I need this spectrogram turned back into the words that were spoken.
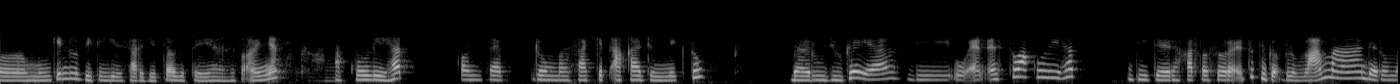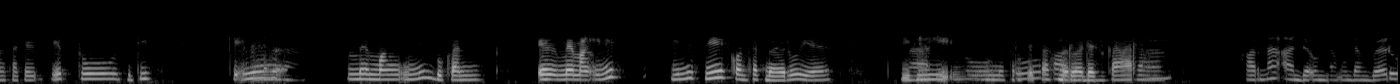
eh, mungkin lebih tinggi di Sarjito gitu ya. Soalnya aku lihat konsep rumah sakit akademik tuh baru juga ya di UNS tuh aku lihat di daerah Kartosura itu juga belum lama ada rumah sakit itu jadi kayaknya Heeh. memang ini bukan eh memang ini ini sih konsep baru ya jadi Nah, itu universitas tuh baru ada sekarang Karena ada undang-undang baru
